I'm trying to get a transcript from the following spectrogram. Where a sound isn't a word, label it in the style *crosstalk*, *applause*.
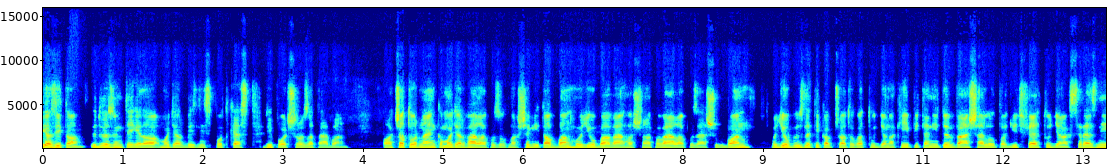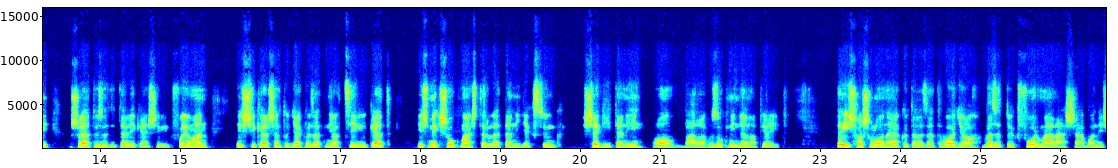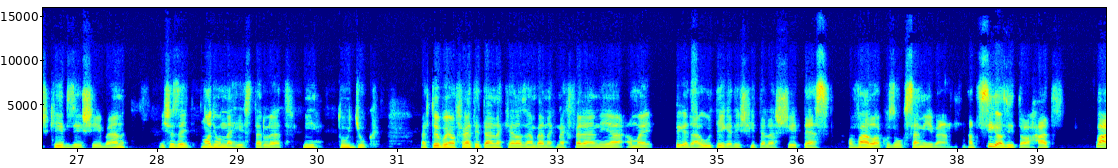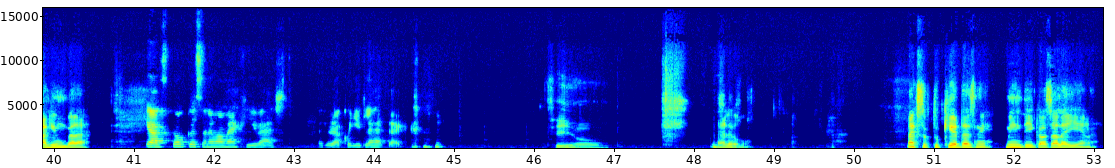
Szia Zita! Üdvözlünk téged a Magyar Business Podcast report sorozatában. A csatornánk a magyar vállalkozóknak segít abban, hogy jobbá válhassanak a vállalkozásukban, hogy jobb üzleti kapcsolatokat tudjanak építeni, több vásárlót vagy ügyfelet tudjanak szerezni a saját üzleti tevékenységük folyamán, és sikeresen tudják vezetni a cégüket, és még sok más területen igyekszünk segíteni a vállalkozók mindennapjait. Te is hasonlóan elkötelezett vagy a vezetők formálásában és képzésében, és ez egy nagyon nehéz terület, mi tudjuk, mert több olyan feltételnek kell az embernek megfelelnie, amely például téged is hitelessé tesz a vállalkozók szemében. Hát szia Zita, hát vágjunk bele! Sziasztok, köszönöm a meghívást. Örülök, hogy itt lehetek. Szia! Hello! Meg szoktuk kérdezni mindig az elején,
